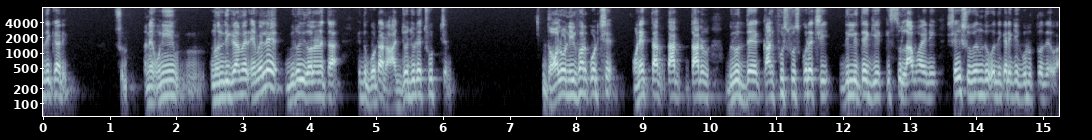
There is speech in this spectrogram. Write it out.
অধিকারী। মানে উনি নন্দীগ্রামের এমএলএ, বিরোধী দলনেতা, কিন্তু গোটা রাজ্য জুড়ে ছুটছেন। দলও নির্ভর করছে। অনেক তার তার তার বিরুদ্ধে কান ফুসফুস করেছি, দিল্লিতে গিয়ে কিছু লাভ হয়নি, সেই শুভেন্দু অধিকারীকে গুরুত্ব দেওয়া।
